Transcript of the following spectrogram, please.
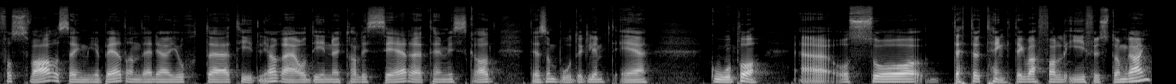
forsvarer seg mye bedre enn det de har gjort tidligere. Og de nøytraliserer til en viss grad det som Bodø-Glimt er gode på. Eh, og så Dette tenkte jeg i hvert fall i første omgang.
